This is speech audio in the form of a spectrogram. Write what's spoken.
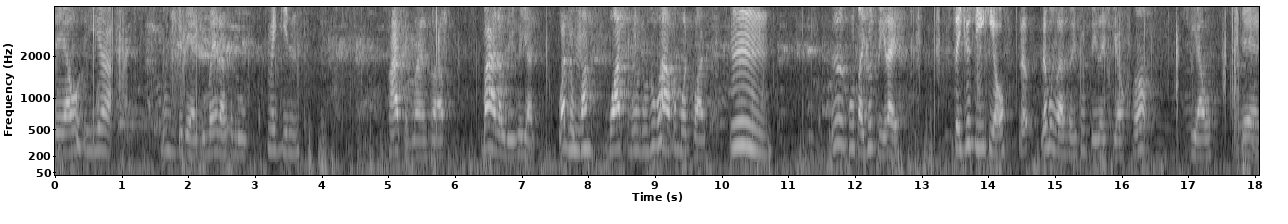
แล้วไอ้เหี้ยมึงจะแดกอยู่ไหมล่ะสรุปไม่กิน ภาพจากมาครับ บ้านเราดีขยันวัดดูวัดวัดมึงดูรูปภาพข้างบนก่อนอืม เออกูใส่ชุดสีอะไรใส่ชุดสีเขียว แล้วแล้วมึงล่ะใส่ชุดสีอะไรเขียวเออเขียวแดง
